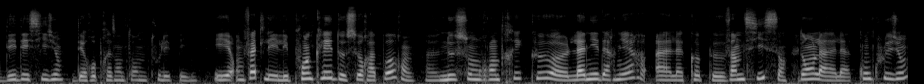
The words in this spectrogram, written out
des décisions des représentants de tous les pays. Et en fait, les, points clés de ce rapport ne sont rentrés que l'année dernière à la COP 26 dans la, la conclusion,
